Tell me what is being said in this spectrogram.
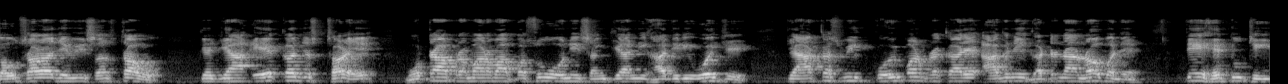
ગૌશાળા જેવી સંસ્થાઓ કે જ્યાં એક જ સ્થળે મોટા પ્રમાણમાં પશુઓની સંખ્યાની હાજરી હોય છે, ત્યાં આકસ્મિક કોઈ પણ પ્રકારે આગની ઘટના ન બને, તે હેતુથી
